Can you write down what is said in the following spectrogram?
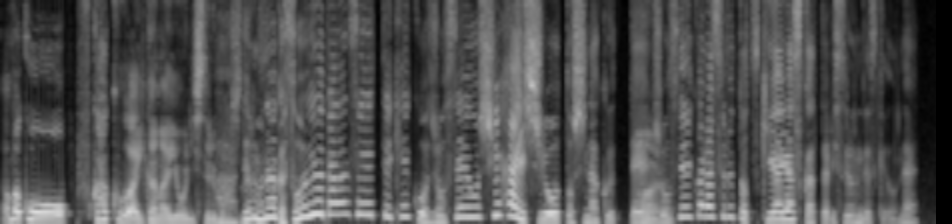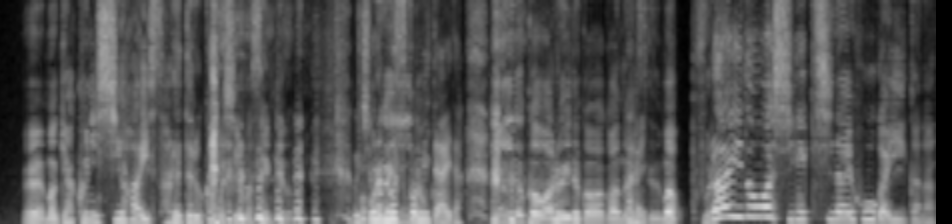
あんまこう深くはいかないようにしてるかもあしれないです。でもなんかそういう男性って結構女性を支配しようとしなくって、はい。女性からすると付き合いやすかったりするんですけどねええまあ逆に支配されてるかもしれませんけど、ね、うちの息子みたいだ。いいのか悪いのかわかんないですけど、まあプライドは刺激しない方がいいかなっ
